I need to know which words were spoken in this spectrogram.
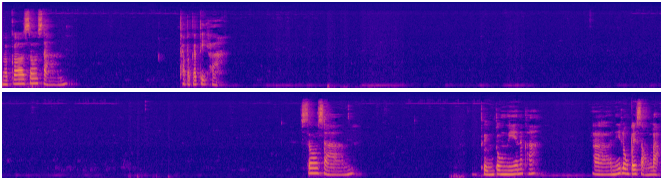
แล้วก็โซ่สามถ้าปกติค่ะ โซ่สามถึงตรงนี้นะคะอ่าอันนี้ลงไปสองหลัก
